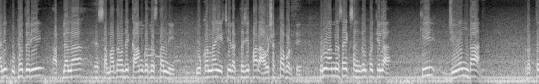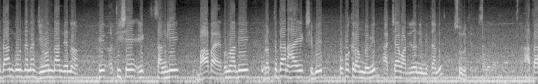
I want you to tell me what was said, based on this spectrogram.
आणि कुठंतरी आपल्याला या समाजामध्ये काम करत असताना लोकांना याची रक्ताची फार आवश्यकता पडते. म्हणून आम्ही असा एक संकल्प केला की जीवनदान रक्तदान करून त्यांना जीवनदान देणं हे अतिशय एक चांगली बाब आहे. म्हणून आम्ही रक्तदान हा एक शिबिर उपक्रम नवीन आजच्या वाढदिवसानिमित्त आम्ही सुरू केलं. आता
